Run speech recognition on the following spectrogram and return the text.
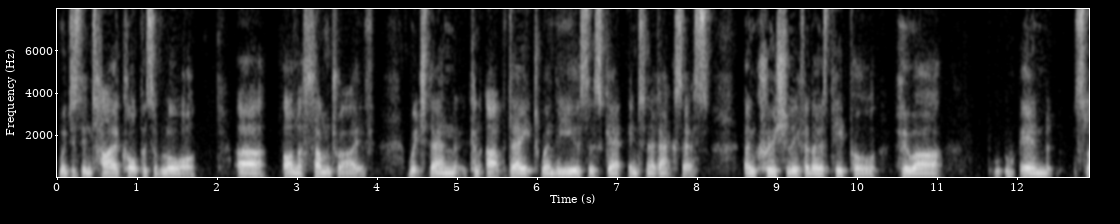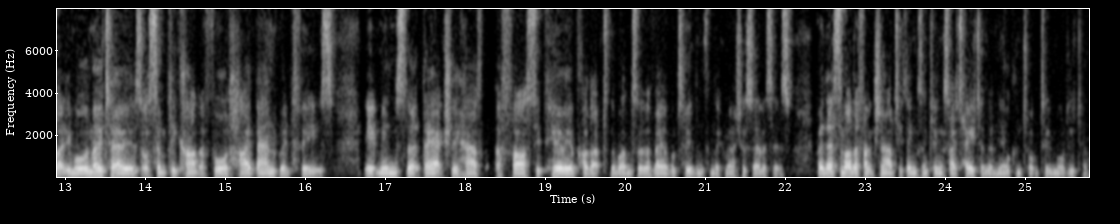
which is the entire corpus of law uh, on a thumb drive, which then can update when the users get internet access. And crucially for those people who are in slightly more remote areas or simply can't afford high bandwidth fees, it means that they actually have a far superior product to the ones that are available to them from the commercial services. But there's some other functionality things, including Citator, that Neil can talk to in more detail.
